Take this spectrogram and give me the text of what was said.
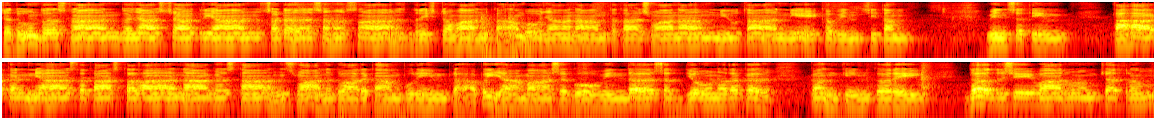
चतुर्दस्रान् गजाश्चाग्र्यान् षट्सहस्रान् दृष्टवान् काम्भोजानां तथा श्वानां न्यूतान्येकविंशतिम्। विंशतिं ताः कन्यास्तथास्तथा नागस्तान् स्वानद्वारकां पुरीं प्रापयामाश गोविन्द सद्यो नरक कङ्किङ्करै। ददृशे वारुणं चत्रम्,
